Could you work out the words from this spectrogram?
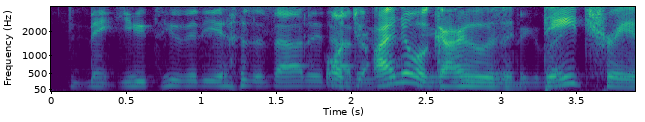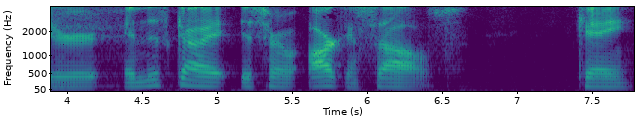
make YouTube videos about it. Oh, how dude, I know a guy who is a like- day trader, and this guy is from Arkansas. Okay,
